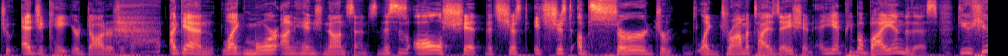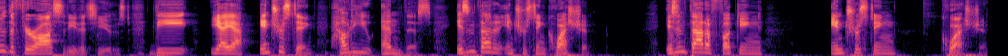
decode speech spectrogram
to educate your daughters about. Again like more unhinged nonsense. This is all shit that's just it's just absurd dr like dramatization. And yet people buy into this. Do you hear the ferocity that's used? The yeah, yeah. Interesting. How do you end this? Isn't that an interesting question? Isn't that a fucking interesting question?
